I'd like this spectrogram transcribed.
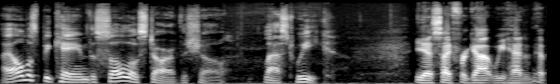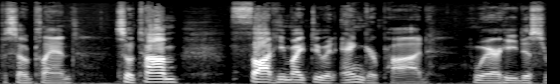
I almost became the solo star of the show last week. Yes, I forgot we had an episode planned. So Tom thought he might do an anger pod where he just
